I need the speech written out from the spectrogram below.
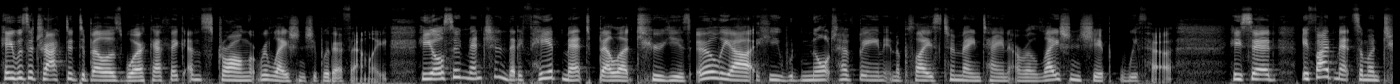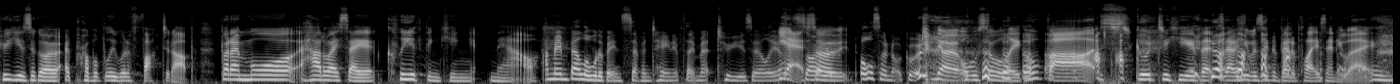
he was attracted to Bella's work ethic and strong relationship with her family. He also mentioned that if he had met Bella two years earlier, he would not have been in a place to maintain a relationship with her. He said, if I'd met someone two years ago, I probably would have fucked it up. But I'm more, how do I say it, clear thinking now. I mean, Bella would have been 17 if they met two years earlier. Yeah, so, so- also not good. No, also illegal, but good to hear that, that he was in a better place anyway.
